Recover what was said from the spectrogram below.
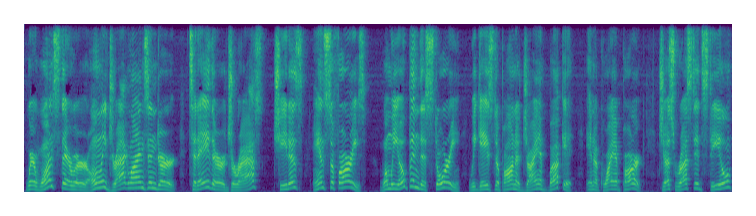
Where once there were only drag lines and dirt, today there are giraffes, cheetahs, and safaris. When we opened this story, we gazed upon a giant bucket in a quiet park, just rusted steel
